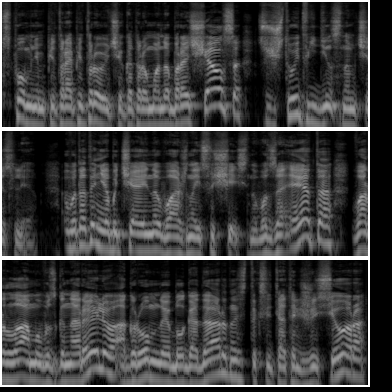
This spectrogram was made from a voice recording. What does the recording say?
вспомним Петра Петровича, к которому он обращался, существует в единственном числе. Вот это необычайно важно и существенно. Вот за это Варламову с Гонорелю огромная благодарность, так сказать, от режиссера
